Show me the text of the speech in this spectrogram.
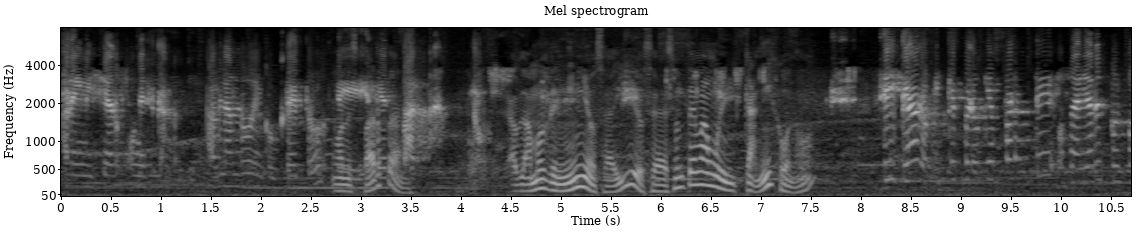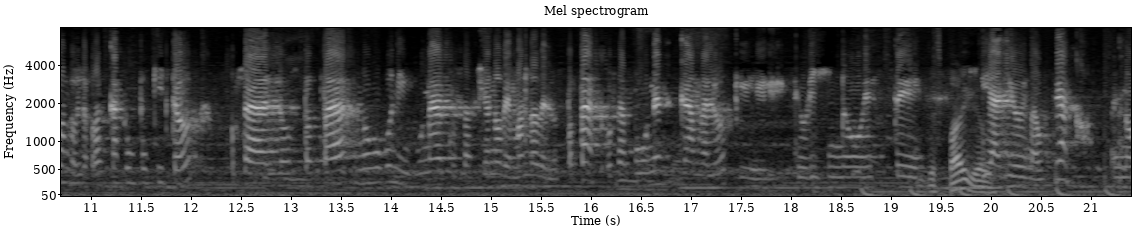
para iniciar un escándalo. Hablando en concreto de, Esparta. Hablamos de niños ahí, o sea, es un tema muy canijo, ¿no? Sí, claro, y que, pero que aparte, o sea, ya después cuando le rascas un poquito, sea, los papás, no hubo ninguna acusación o demanda de los papás, o sea, fue un escándalo que, que originó este diario en austriaco, ¿no?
